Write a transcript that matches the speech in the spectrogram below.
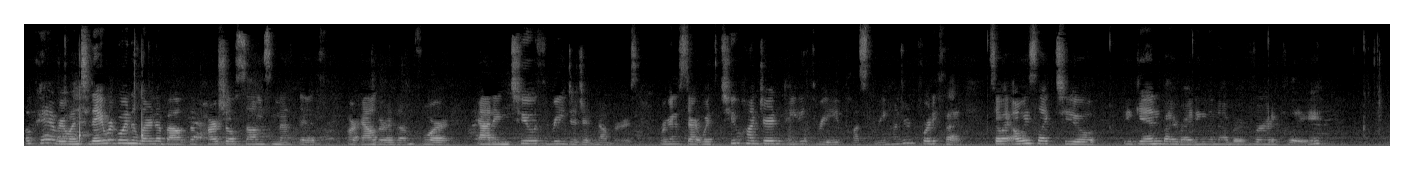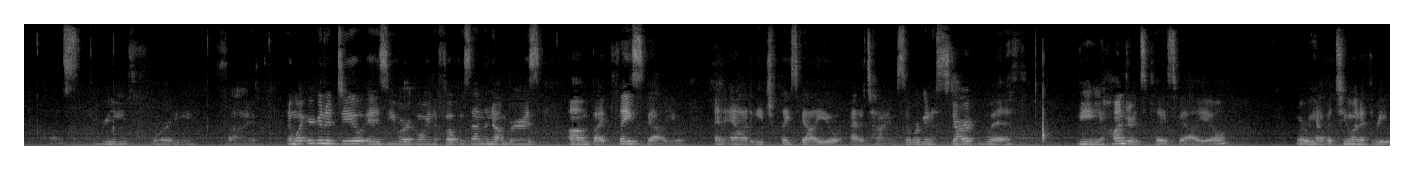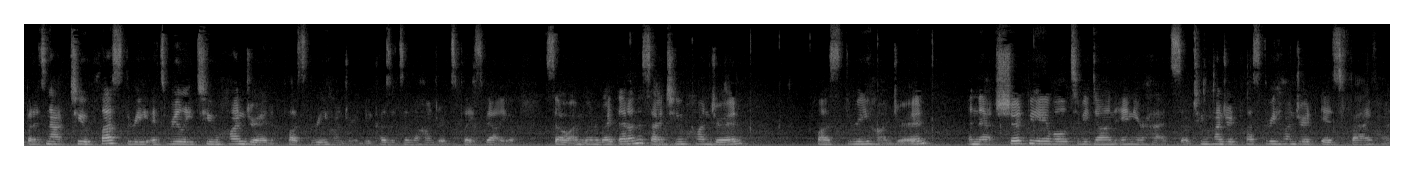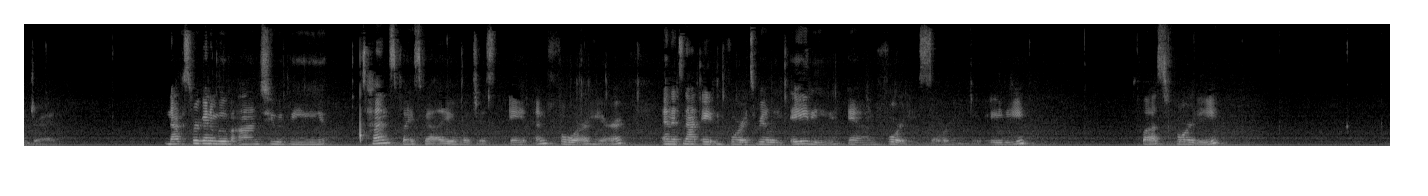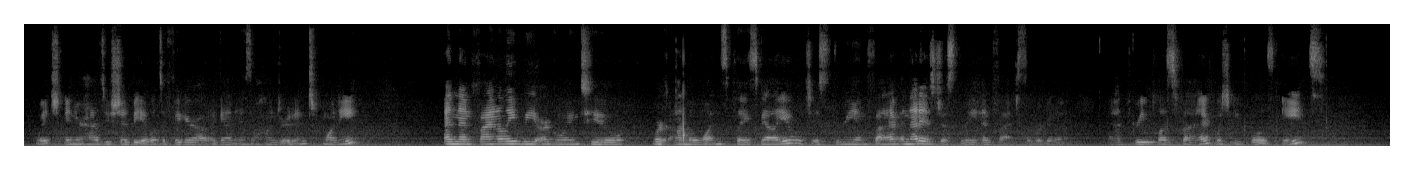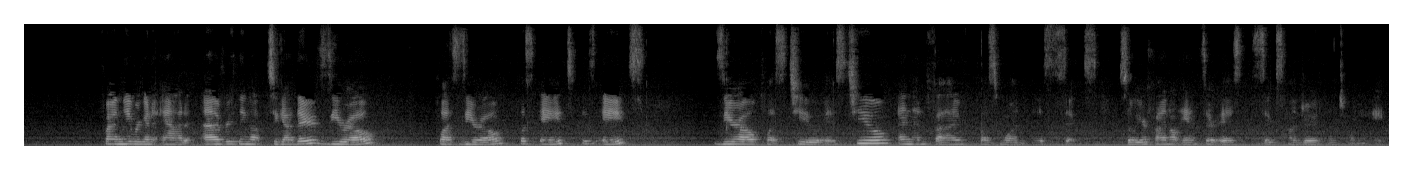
Okay everyone, today we're going to learn about the partial sums method or algorithm for adding two three-digit numbers. We're going to start with 283 plus 345. So I always like to begin by writing the number vertically plus 345. And what you're going to do is you are going to focus on the numbers um, by place value and add each place value at a time. So we're going to start with the hundreds place value, where we have a 2 and a 3, but it's not 2 plus 3, it's really 200 plus 300 because it's in the hundreds place value. So I'm going to write that on the side, 200 plus 300, and that should be able to be done in your head. So 200 plus 300 is 500. Next we're going to move on to the tens place value, which is 8 and 4 here and it's not 8 and 4, it's really 80 and 40. So we're going to do 80 plus 40, which in your heads you should be able to figure out again is 120. And then finally we are going to work on the ones place value, which is 3 and 5, and that is just 3 and 5. So we're going to add 3 plus 5, which equals 8. Finally, we're going to add everything up together. 0 plus 0 plus 8 is 8. 0 plus 2 is 2. And then 5 plus 1 is 6. So your final answer is 628.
